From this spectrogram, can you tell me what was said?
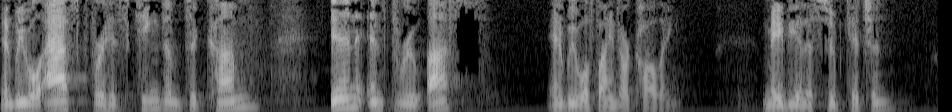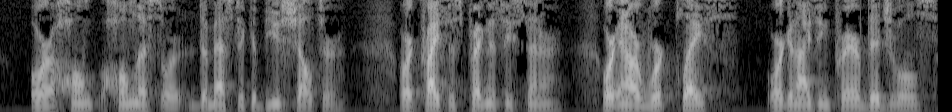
And we will ask for His kingdom to come in and through us, and we will find our calling. Maybe in a soup kitchen, or a home, homeless or domestic abuse shelter, or a crisis pregnancy center, or in our workplace, organizing prayer vigils,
